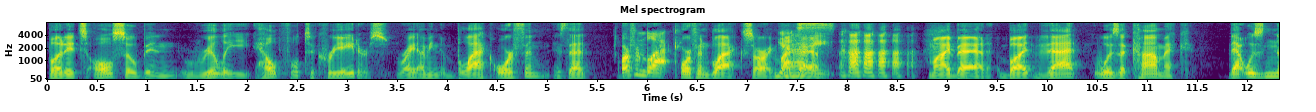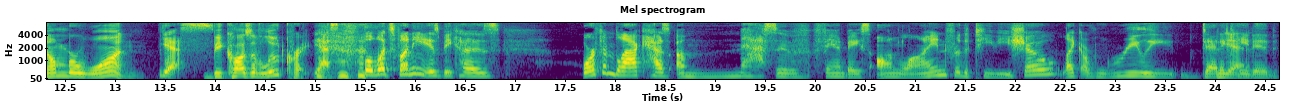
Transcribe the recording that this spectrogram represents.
but it's also been really helpful to creators, right? I mean, Black Orphan is that Orphan Black. Orphan Black? Sorry, my Yes. bad, my bad. But that was a comic that was number one Yes. because of Loot Crate. Yes. well, what's funny is because Orphan Black has a massive fan base online for the TV show, like a really dedicated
